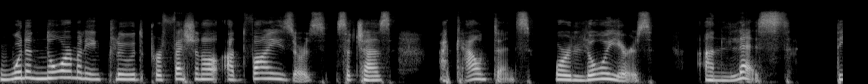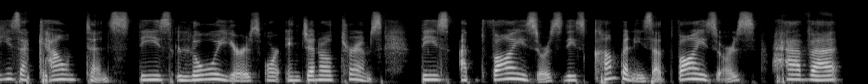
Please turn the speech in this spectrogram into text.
wouldn't normally include professional advisors, such as accountants or lawyers, unless these accountants, these lawyers, or in general terms, these advisors, these companies' advisors have a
